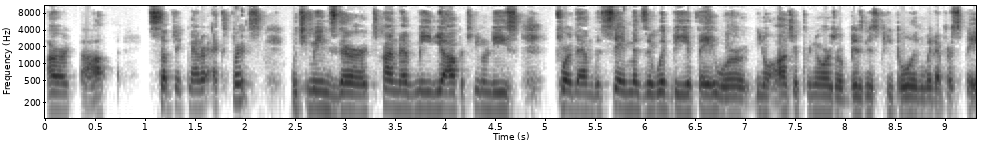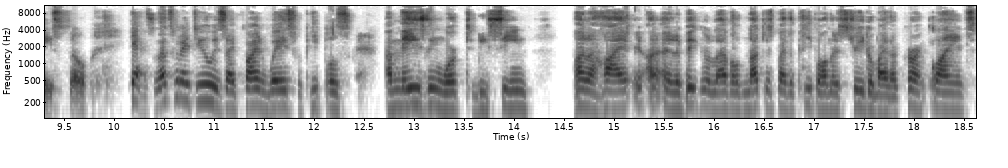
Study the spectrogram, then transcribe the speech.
art, uh, subject matter experts, which means there are a ton of media opportunities for them, the same as it would be if they were, you know, entrepreneurs or business people in whatever space. So, yeah, so that's what I do is I find ways for people's amazing work to be seen on a high, on a bigger level, not just by the people on the street or by their current clients,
